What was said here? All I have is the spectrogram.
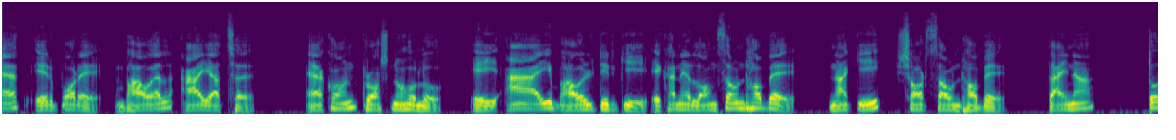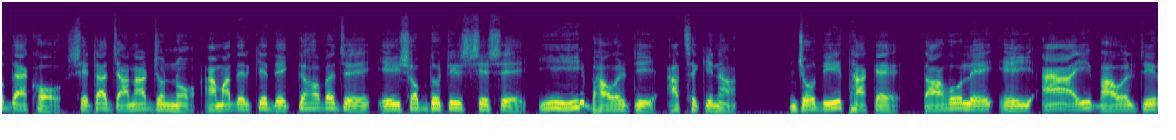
এফ এর পরে ভাওয়েল আই আছে। এখন প্রশ্ন হলো, এই আই ভাওয়েলটির কি এখানে লং সাউন্ড হবে নাকি শর্ট সাউন্ড হবে? তাই না? তো দেখো, সেটা জানার জন্য আমাদেরকে দেখতে হবে যে এই শব্দটির শেষে ই ভাওয়েলটি আছে কিনা। যদি থাকে, তাহলে এই আই ভাওয়েলটির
